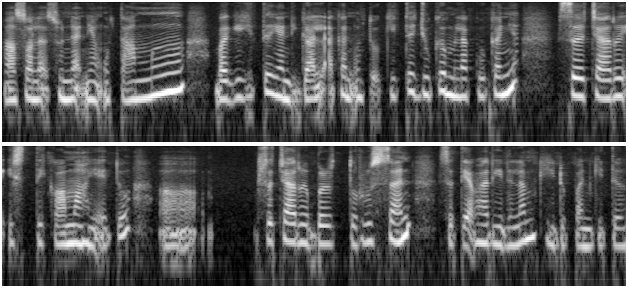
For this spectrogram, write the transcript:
uh, solat sunat yang utama bagi kita yang digalakkan untuk kita juga melakukannya secara istiqamah iaitu uh, secara berterusan setiap hari dalam kehidupan kita.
